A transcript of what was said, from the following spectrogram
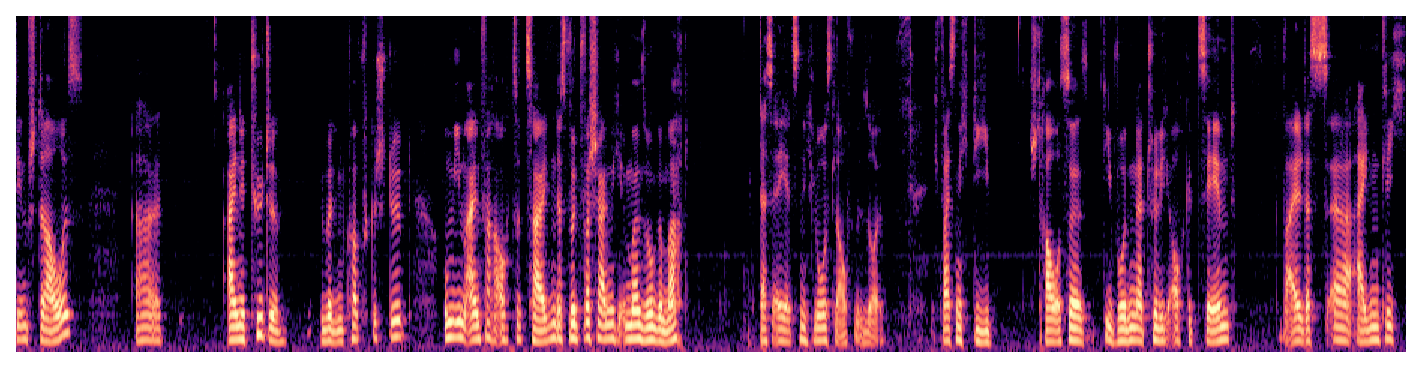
dem Strauß äh, eine Tüte über den Kopf gestülpt, um ihm einfach auch zu zeigen, das wird wahrscheinlich immer so gemacht, dass er jetzt nicht loslaufen soll ich weiß nicht, die Strauße, die wurden natürlich auch gezähmt, weil das äh, eigentlich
